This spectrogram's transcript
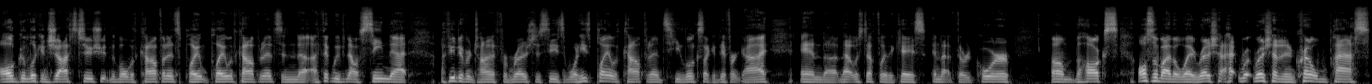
all good looking shots too, shooting the ball with confidence, playing playing with confidence, and uh, I think we've now seen that a few different times from Reddish this season. When he's playing with confidence, he looks like a different guy, and uh, that was definitely the case in that third quarter. Um, the Hawks also, by the way, Reddish, Reddish had an incredible pass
